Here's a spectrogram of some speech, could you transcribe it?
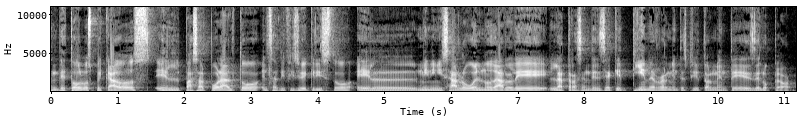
de todos los pecados, el pasar por alto el sacrificio de Cristo, el minimizarlo o el no darle la trascendencia que tiene realmente espiritualmente es de lo peor.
